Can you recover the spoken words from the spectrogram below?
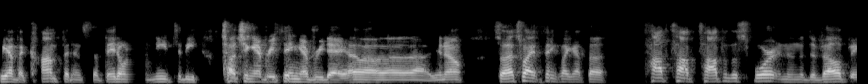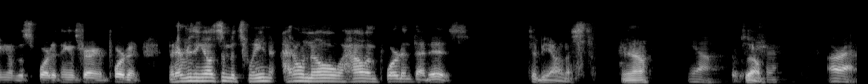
we have the confidence that they don't need to be touching everything every day uh, you know so that's why i think like at the top top top of the sport and in the developing of the sport i think it's very important but everything else in between i don't know how important that is to be honest you know yeah so sure. all right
